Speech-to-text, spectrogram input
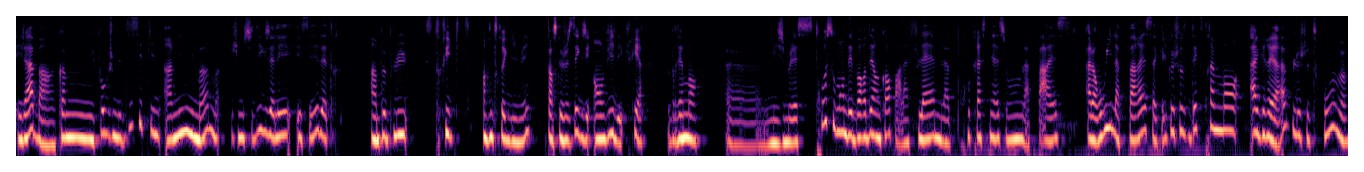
Et là, ben, comme il faut que je me discipline un minimum, je me suis dit que j'allais essayer d'être un peu plus strict, entre guillemets, parce que je sais que j'ai envie d'écrire, vraiment. Euh, mais je me laisse trop souvent déborder encore par la flemme, la procrastination, la paresse. Alors oui, la paresse a quelque chose d'extrêmement agréable, je trouve.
